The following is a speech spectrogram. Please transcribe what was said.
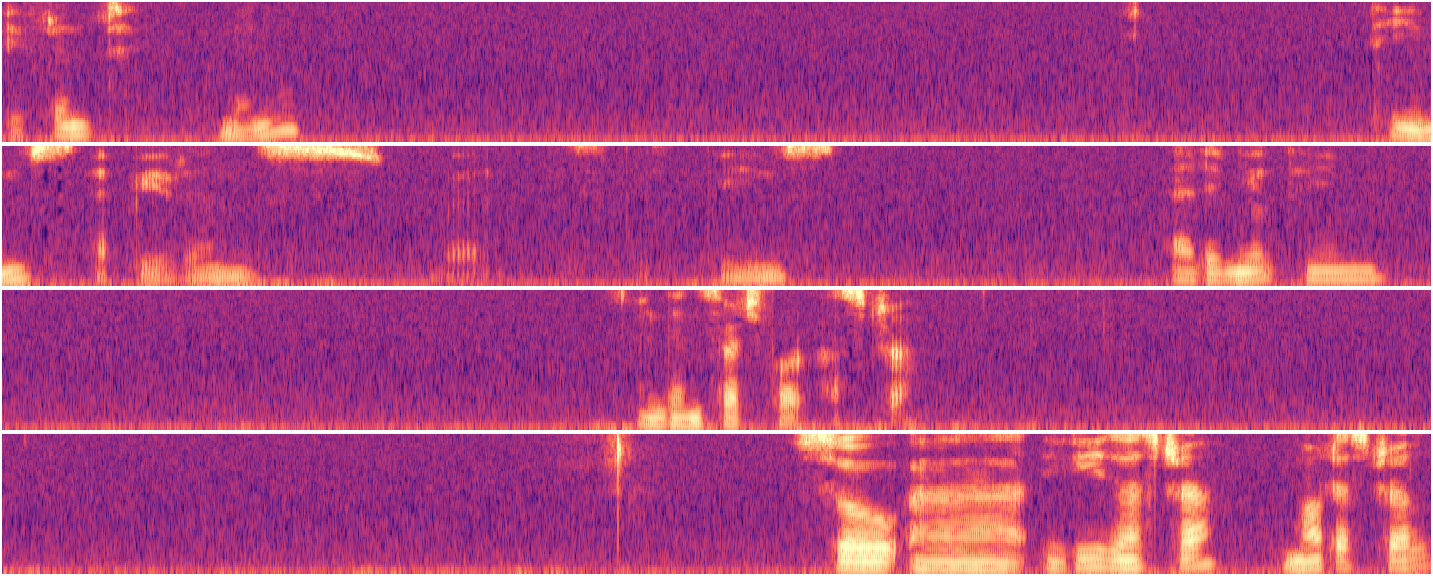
different menu themes appearance. Where is this themes add a new theme and then search for Astra. So uh, it is Astra not Astral.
